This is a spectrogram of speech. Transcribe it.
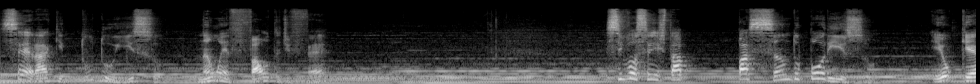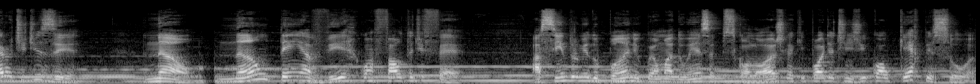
será que tudo isso não é falta de fé? Se você está passando por isso, eu quero te dizer: não, não tem a ver com a falta de fé. A síndrome do pânico é uma doença psicológica que pode atingir qualquer pessoa,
